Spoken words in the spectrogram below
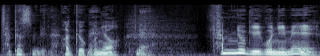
잡혔습니다. 바뀌었군요. 네. 네. 3629님이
